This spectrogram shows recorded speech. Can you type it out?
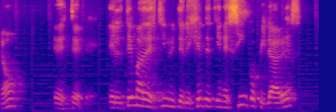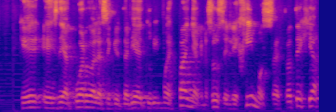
¿no? Este, el tema de destino inteligente tiene cinco pilares, que es de acuerdo a la Secretaría de Turismo de España, que nosotros elegimos esa estrategia,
